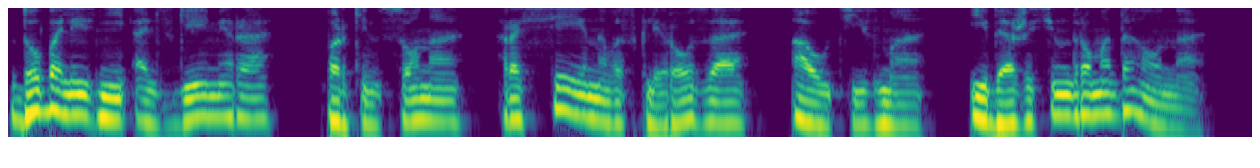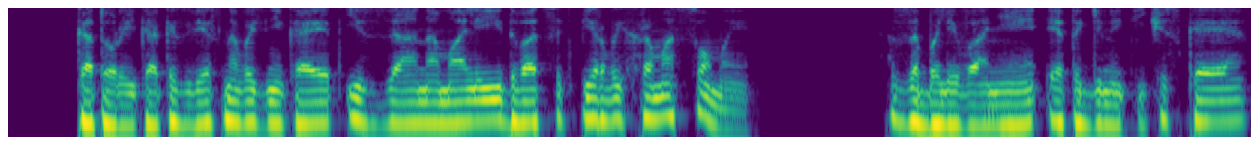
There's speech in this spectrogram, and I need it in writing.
до болезней Альцгеймера, Паркинсона, рассеянного склероза, аутизма и даже синдрома Дауна, который, как известно, возникает из-за аномалии 21 хромосомы. Заболевание это генетическое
